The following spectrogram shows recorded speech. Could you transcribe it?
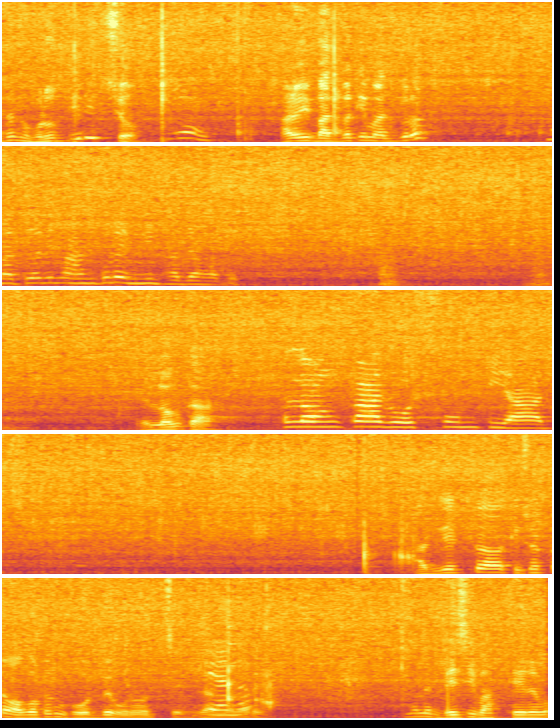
এখন হলুদ দিয়ে দিচ্ছ? আর ওই বাদবাকি মাছগুলো? বাকি মাছগুলো এমনি ভাজা হবে। লঙ্কা? লঙ্কা রসুন পেঁয়াজ। আজকে একটা কিছু একটা অঘটন ঘটবে মনে হচ্ছে রান্নাঘরে। মানে বেশি ভাত খেয়ে নেব।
